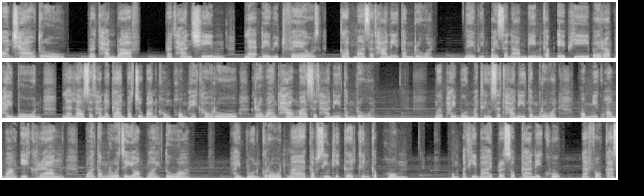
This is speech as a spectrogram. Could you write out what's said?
ตอนเช้าตรู่ ประธานบรัฟ ประธานชิน และเดวิดเฟลส์กลับมาสถานีตำรวจ เดวิดไปสนามบินกับ AP ไปรับไพบูลและเล่าสถานการณ์ปัจจุบันของผมให้เขารู้ ระหว่างทางมาสถานีตำรวจ เมื่อไพบูลมาถึงสถานีตำรวจ ผมมีความหวังอีกครั้ง ว่าตำรวจจะยอมปล่อยตัวไพบูลโกรธมากกับสิ่งที่เกิดขึ้นกับผม ผมอธิบายประสบการณ์ในคุกและโฟกัส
